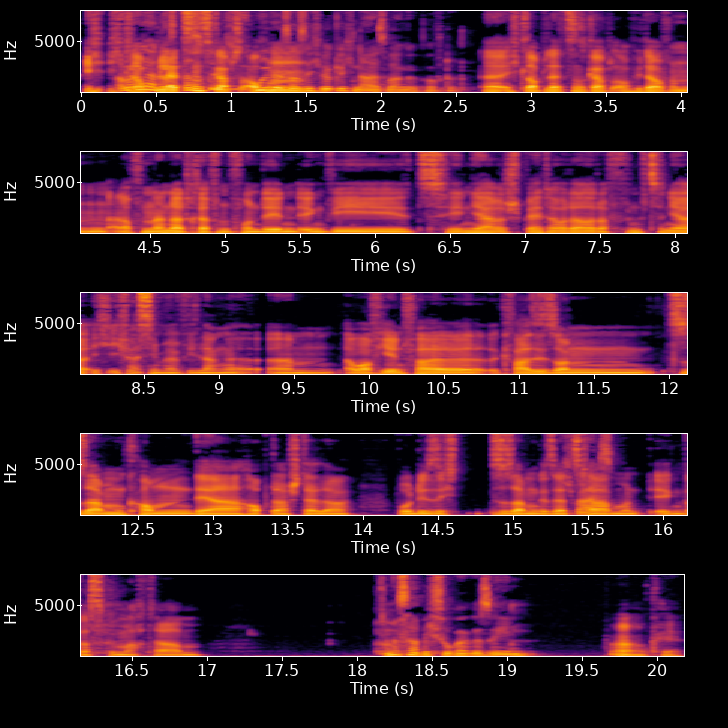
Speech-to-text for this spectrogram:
Ich, ich glaube, ja, letztens gab es auch. Cool, dass er sich wirklich einen Eiswagen gekauft hat. Äh, ich glaube, letztens gab es auch wieder auf ein Aufeinandertreffen von denen irgendwie zehn Jahre später oder, oder 15 Jahre. Ich, ich weiß nicht mehr wie lange. Ähm, aber auf jeden Fall quasi so ein Zusammenkommen der Hauptdarsteller, wo die sich zusammengesetzt haben und irgendwas gemacht haben. Das habe ich sogar gesehen. Ah, okay.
